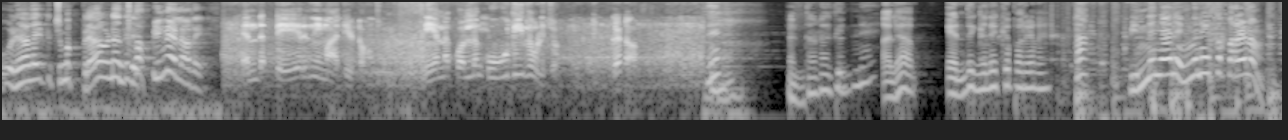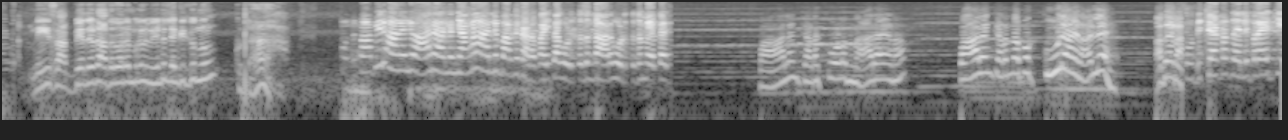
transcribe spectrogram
ഒരാളായിട്ട് ചുമ്മാ പിന്നെ അല്ലാതെ. എന്റെ പേര് നീ മാറ്റിട്ടോ നീ എന്നെ കൊല്ലം കൂതിന്ന് വിളിച്ചോ. കേട്ടോ? അല്ല എന്തെങ്ങനെയൊക്കെ പറയണേ? പിന്നെ ഞാൻ എങ്ങനെയൊക്കെ പറയണം? നീ സഭ്യതയുടെ അതിർവരമ്പുകൾ വീണ്ടും ലംഘിക്കുന്നു. കുട്ടാ കബീരാണേലും ആരായാലും ഞങ്ങൾ ആരും പറഞ്ഞിട്ടാണ് പൈസ കൊടുത്തതും കാറ് കൊടുത്തതും ഒക്കെ? പാലം കടക്കോളം നാരായണ? പാലം കടന്നപ്പോ കൂരായണ അല്ലേ? സെലിബ്രേറ്റ്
